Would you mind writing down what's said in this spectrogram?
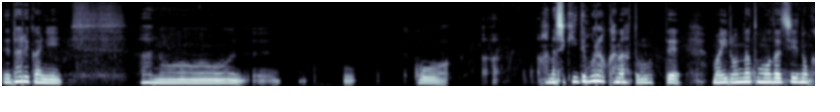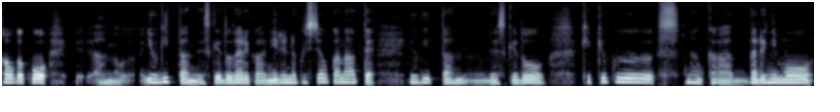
で誰かにあのー、こう話聞いてもらおうかなと思って、まあ、いろんな友達の顔がこうあのよぎったんですけど誰かに連絡しちゃおうかなってよぎったんですけど結局なんか誰にも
